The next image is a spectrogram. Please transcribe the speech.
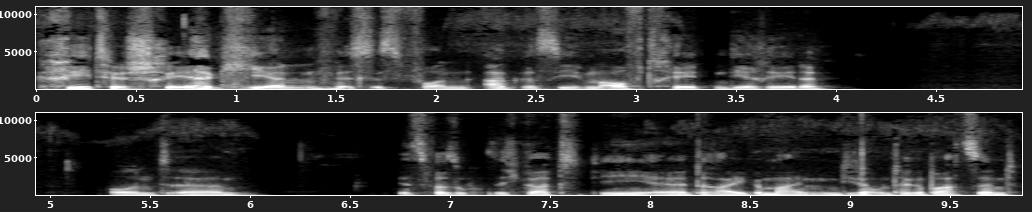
kritisch reagieren. Es ist von aggressivem Auftreten die Rede. Und äh, jetzt versuchen sich gerade die äh, drei Gemeinden, die da untergebracht sind,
